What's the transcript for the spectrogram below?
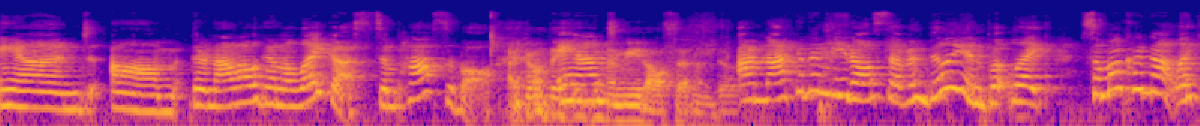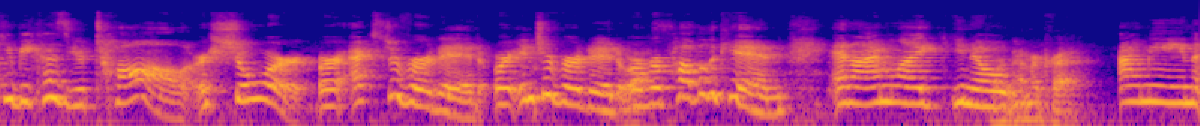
and um, they're not all gonna like us. It's impossible. I don't think you're and gonna meet all seven billion. I'm not gonna meet all seven billion, but like someone could not like you because you're tall or short or extroverted or introverted or Republican, and I'm like, you know, Or Democrat. I mean,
